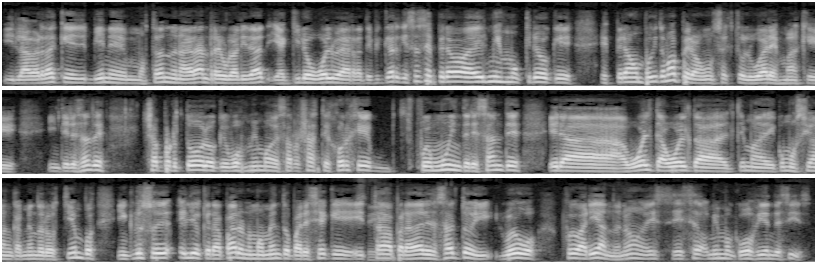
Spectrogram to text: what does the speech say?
Y la verdad que viene mostrando una gran regularidad y aquí lo vuelve a ratificar. Quizás esperaba él mismo, creo que esperaba un poquito más, pero un sexto lugar es más que interesante. Ya por todo lo que vos mismo desarrollaste, Jorge, fue muy interesante. Era vuelta a vuelta el tema de cómo se iban cambiando los tiempos. Incluso Helio Caraparo en un momento parecía que estaba para dar el salto y luego fue variando, ¿no? Es, es lo mismo que vos bien decís.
